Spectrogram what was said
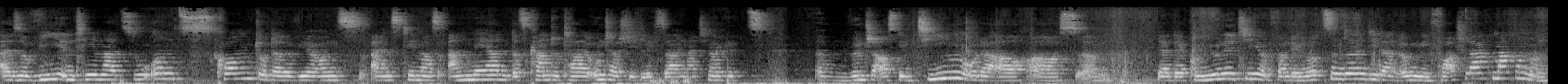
also wie ein Thema zu uns kommt oder wir uns eines Themas annähern, das kann total unterschiedlich sein. Manchmal gibt es ähm, Wünsche aus dem Team oder auch aus ähm, ja, der Community und von den Nutzenden, die dann irgendwie einen Vorschlag machen und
